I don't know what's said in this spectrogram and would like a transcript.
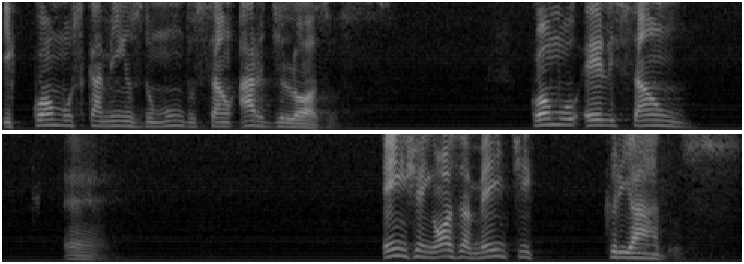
E como os caminhos do mundo são ardilosos, como eles são é, engenhosamente criados.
